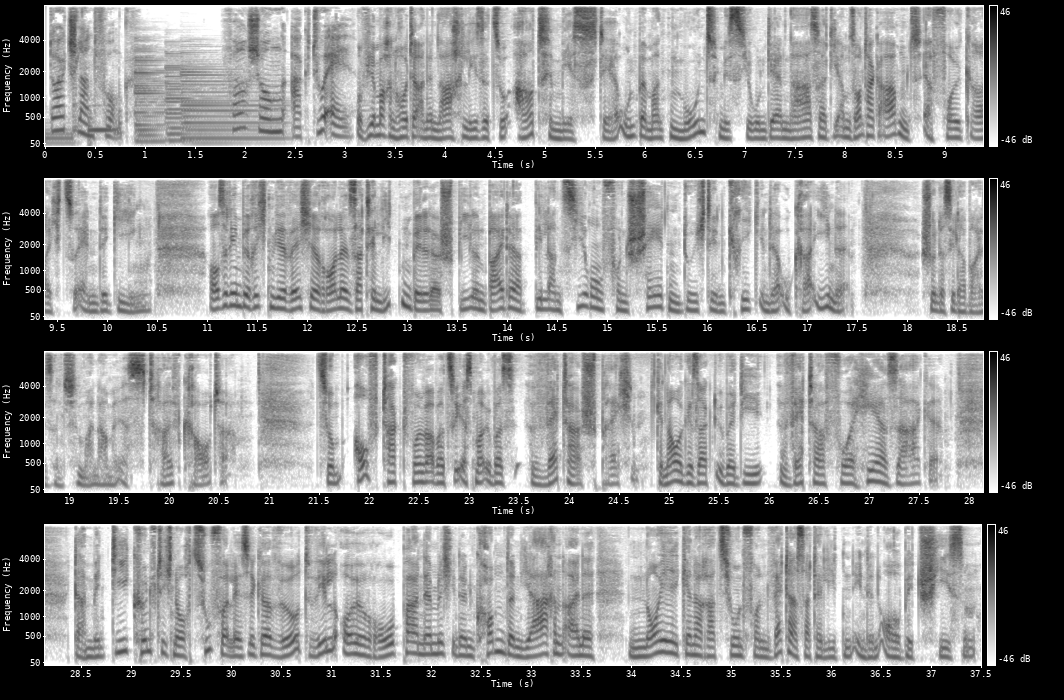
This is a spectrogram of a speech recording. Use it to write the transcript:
Deutschlandfunk. Forschung aktuell. Und wir machen heute eine Nachlese zu Artemis, der unbemannten Mondmission der NASA, die am Sonntagabend erfolgreich zu Ende ging. Außerdem berichten wir, welche Rolle Satellitenbilder spielen bei der Bilanzierung von Schäden durch den Krieg in der Ukraine. Schön, dass Sie dabei sind. Mein Name ist Ralf Krauter. Zum Auftakt wollen wir aber zuerst mal übers Wetter sprechen. Genauer gesagt über die Wettervorhersage. Damit die künftig noch zuverlässiger wird, will Europa nämlich in den kommenden Jahren eine neue Generation von Wettersatelliten in den Orbit schießen.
